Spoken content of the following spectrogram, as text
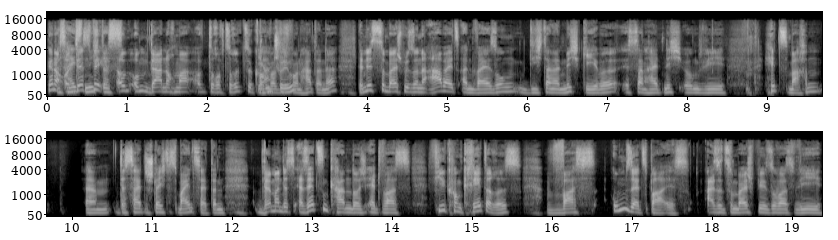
Genau, Das und deswegen, nicht, dass- um, um da nochmal darauf zurückzukommen, Ja, was ich vorhin hatte, ne? Dann ist zum Beispiel so eine Arbeitsanweisung, die ich dann an mich gebe, ist dann halt nicht irgendwie Hits machen. Ähm, das ist halt ein schlechtes Mindset. Dann, wenn man das ersetzen kann durch etwas viel Konkreteres, was umsetzbar ist. Also zum Beispiel sowas wie,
